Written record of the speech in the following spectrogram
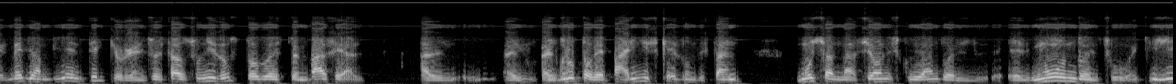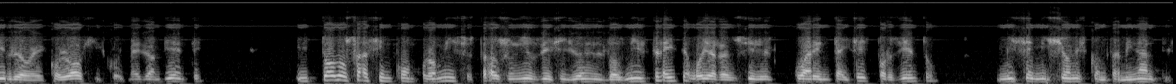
el medio ambiente que organizó Estados Unidos, todo esto en base al, al, grupo de París, que es donde están muchas naciones cuidando el, el mundo en su equilibrio ecológico y medio ambiente, y todos hacen compromiso. Estados Unidos dice yo en el 2030 voy a reducir el 46% mis emisiones contaminantes.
